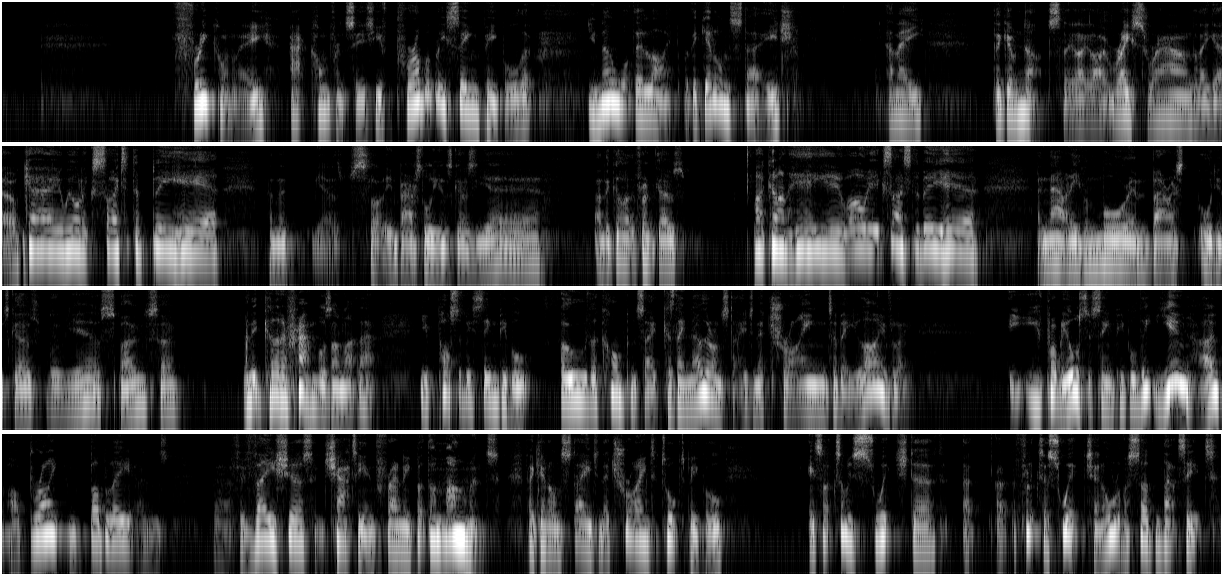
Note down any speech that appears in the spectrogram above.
frequently at conferences, you've probably seen people that you know what they're like, but they get on stage and they they go nuts. They like, like race around and they go, okay, we're all excited to be here. And the you know, slightly embarrassed audience goes, yeah. And the guy at the front goes, I can't hear you. Oh, we're excited to be here. And now an even more embarrassed audience goes, well, yeah, I suppose so. And it kind of rambles on like that. You've possibly seen people overcompensate because they know they're on stage and they're trying to be lively. You've probably also seen people that you know are bright and bubbly and uh, vivacious and chatty and friendly, but the moment they get on stage and they're trying to talk to people, it's like someone switched a, a, a flicks a switch, and all of a sudden that's it.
